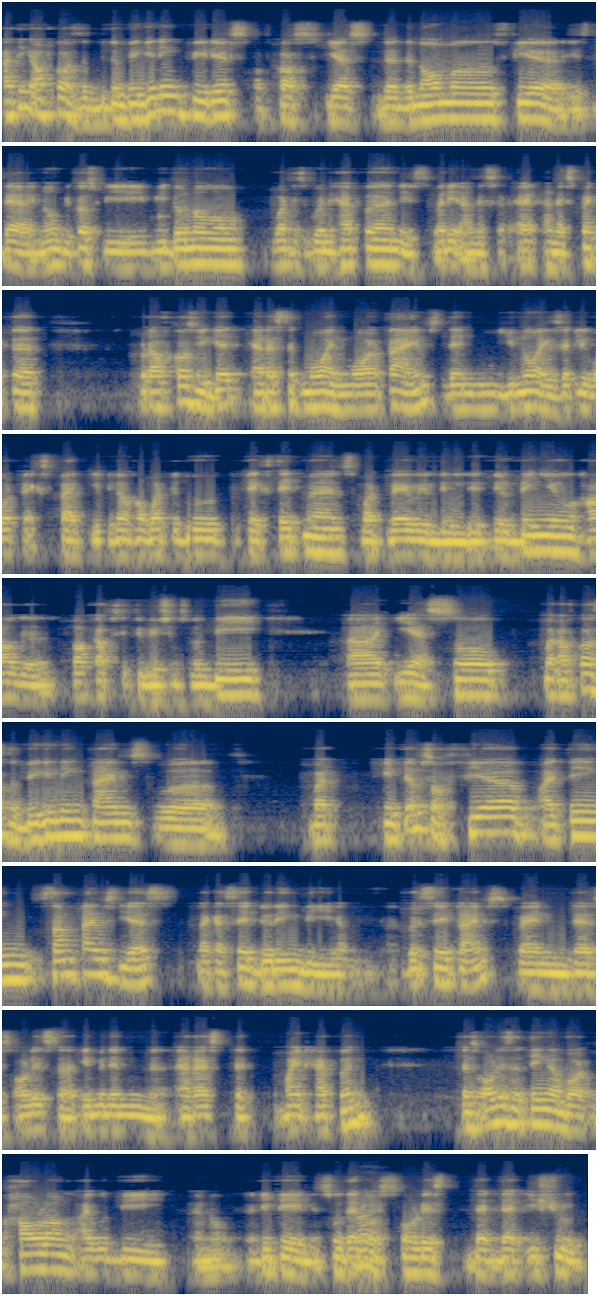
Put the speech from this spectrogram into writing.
I think, of course, the, the beginning periods, of course, yes, the, the normal fear is there, you know, because we, we don't know what is going to happen. It's very unexpected. But of course, you get arrested more and more times, then you know exactly what to expect. You know how what to do to take statements, what where will they, they'll bring you, how the lockup situations will be. Uh, yes. So, but of course, the beginning times were. But in terms of fear, I think sometimes yes, like I said during the um, Bersih times when there's always an imminent arrest that might happen there's always a thing about how long I would be, you know, detained. So that right. was always that that issue,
